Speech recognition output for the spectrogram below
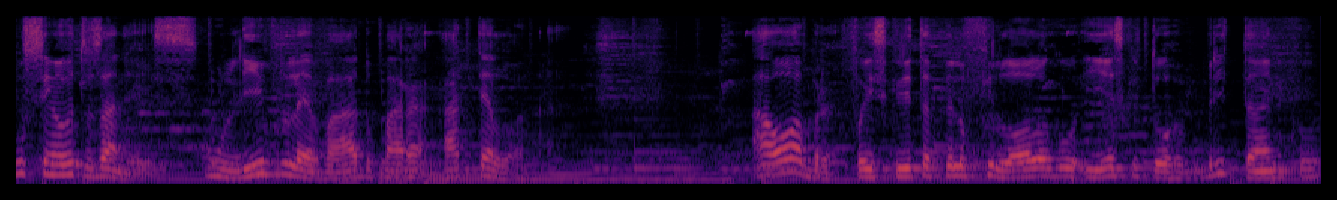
O Senhor dos Anéis, um livro levado para a telona. A obra foi escrita pelo filólogo e escritor britânico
